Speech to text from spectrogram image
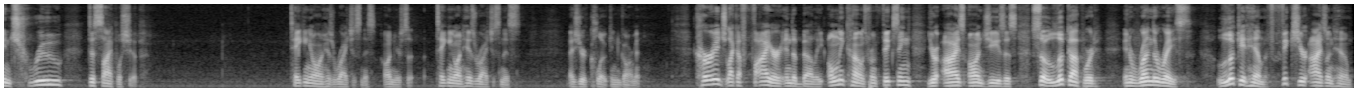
in true discipleship, taking on his righteousness on your taking on his righteousness as your cloak and garment. Courage, like a fire in the belly, only comes from fixing your eyes on Jesus. So look upward and run the race. Look at him. Fix your eyes on him.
